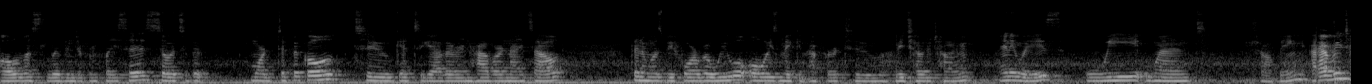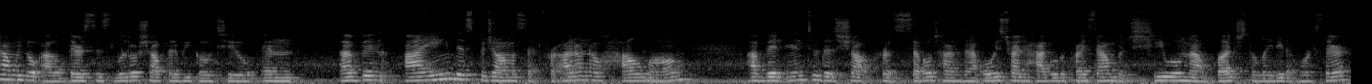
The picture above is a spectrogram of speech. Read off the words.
all of us live in different places, so it's a bit more difficult to get together and have our nights out than it was before, but we will always make an effort to have each other time. Anyways, we went shopping. Every time we go out, there's this little shop that we go to and I've been eyeing this pajama set for I don't know how long. I've been into this shop for several times and I always try to haggle the price down, but she will not budge, the lady that works there.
